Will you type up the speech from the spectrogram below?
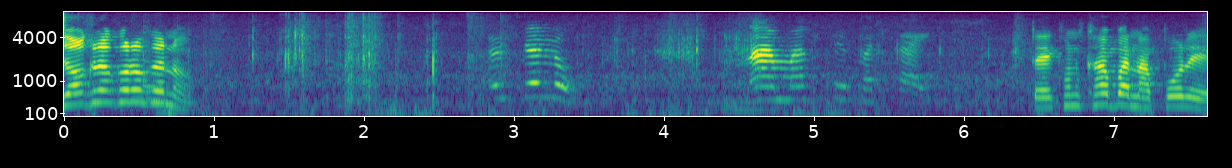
ঝগড়া করো কেন? এটা এখন খাবা না পরে?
